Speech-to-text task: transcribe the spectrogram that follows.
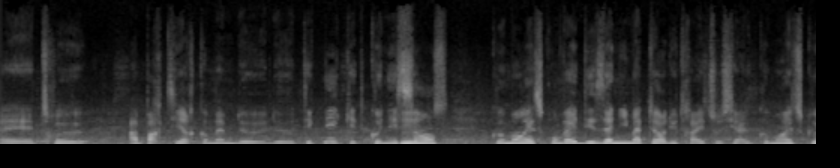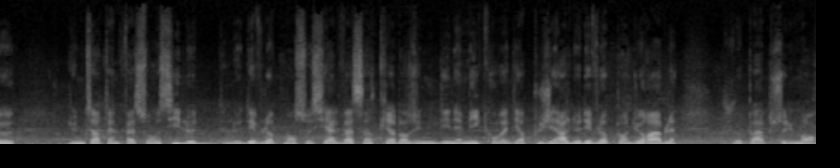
être, à partir quand même de, techniques et de connaissances, mmh. Comment est-ce qu'on va être des animateurs du travail social? Comment est-ce que d'une certaine façon aussi, le, développement social va s'inscrire dans une dynamique, on va dire, plus générale de développement durable? Je ne veux pas absolument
